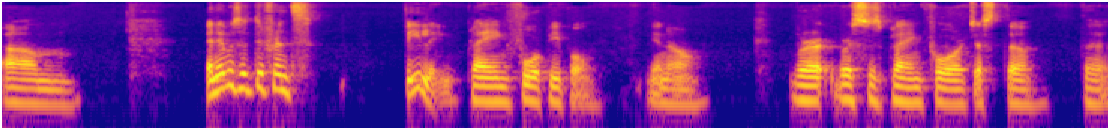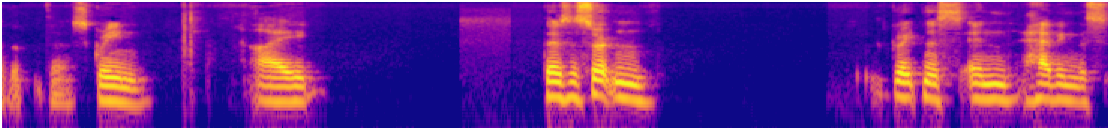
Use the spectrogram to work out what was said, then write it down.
um, and it was a different feeling playing for people, you know, versus playing for just the the, the, the screen. I there's a certain greatness in having this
